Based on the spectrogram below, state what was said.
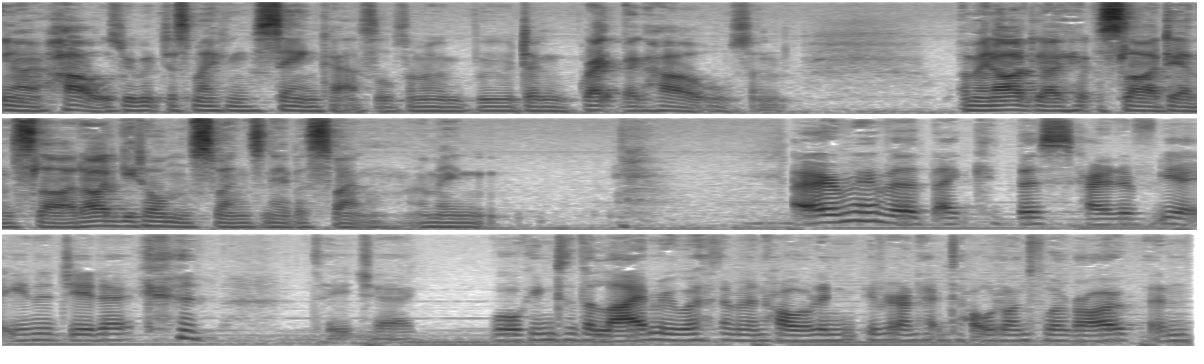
You know, holes. We weren't just making sand castles. I mean, we were doing great big holes, and I mean, I'd go have a slide down the slide. I'd get on the swings and have a swing. I mean, I remember like this kind of yeah energetic teacher walking to the library with him and holding everyone had to hold onto a rope and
